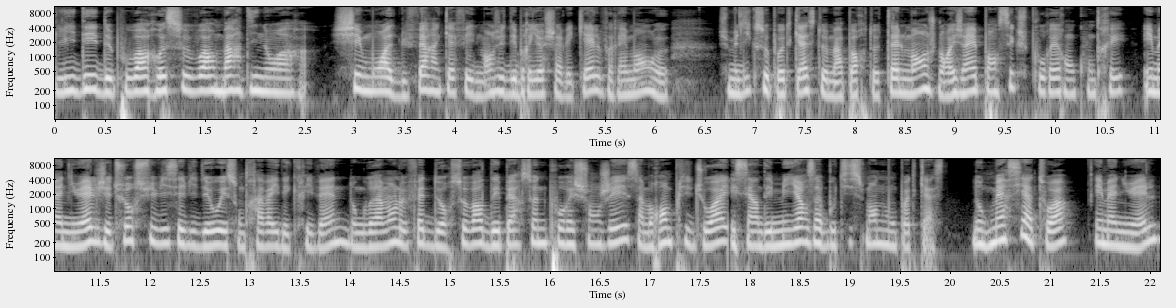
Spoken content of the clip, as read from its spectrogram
l'idée de pouvoir recevoir Mardi Noir chez moi, de lui faire un café et de manger des brioches avec elle. Vraiment, euh, je me dis que ce podcast m'apporte tellement. Je n'aurais jamais pensé que je pourrais rencontrer Emmanuel. J'ai toujours suivi ses vidéos et son travail d'écrivaine. Donc vraiment, le fait de recevoir des personnes pour échanger, ça me remplit de joie et c'est un des meilleurs aboutissements de mon podcast. Donc merci à toi, Emmanuel,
